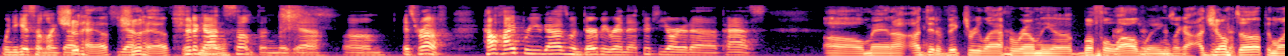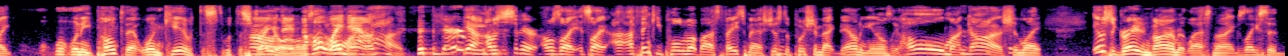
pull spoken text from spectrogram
when you get something like that, Should have, should have, should have gotten know. something, but yeah, um, it's rough. How hype were you guys when Derby ran that 50 yard uh, pass? Oh man, I, I did a victory lap around the uh, Buffalo Wild Wings, like I, I jumped up and like w- when he punked that one kid with the with the straight oh, arm, the whole like, way oh down. Yeah, I was just sitting there. I was like, it's like I I think he pulled him up by his face mask just to push him back down again. I was like, oh my gosh, and like it was a great environment last night because, like I said,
